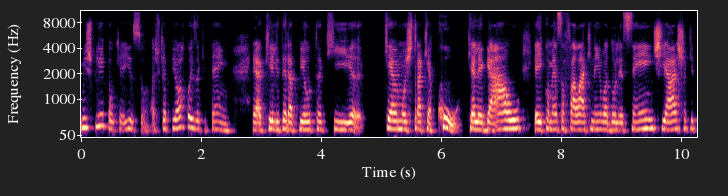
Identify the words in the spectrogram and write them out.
me explica o que é isso. Acho que a pior coisa que tem é aquele terapeuta que quer mostrar que é cool, que é legal, e aí começa a falar que nem o adolescente, e acha que,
